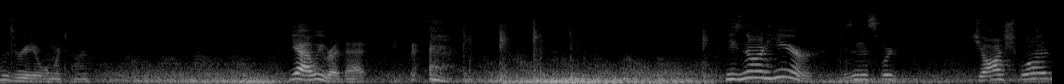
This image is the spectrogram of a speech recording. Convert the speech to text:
let's read it one more time. Yeah, we read that. He's not here. Isn't this where Josh was?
